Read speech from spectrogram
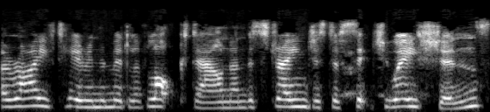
arrived here in the middle of lockdown and the strangest of situations.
